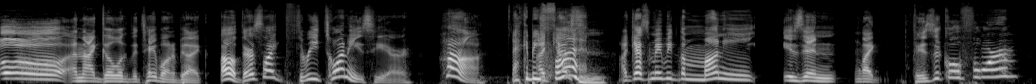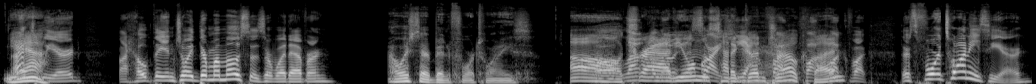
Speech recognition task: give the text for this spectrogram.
oh, and then I'd go look at the table and I'd be like, oh, there's like three twenties here. Huh. That could be I fun. Guess, I guess maybe the money is in like physical form. Yeah. That's weird. I hope they enjoyed their mimosas or whatever. I wish there had been 420s. Oh, la- Trav, you almost sorry, had a yeah, good fuck, joke, fuck, bud. Fuck, fuck. There's 420s here.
